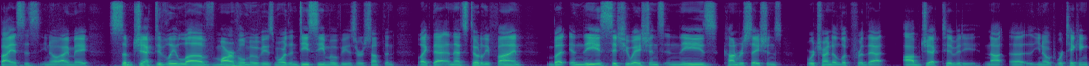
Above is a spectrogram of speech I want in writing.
biases, you know, I may subjectively love Marvel movies more than DC movies or something like that, and that's totally fine. But in these situations, in these conversations, we're trying to look for that objectivity, not, uh, you know, we're taking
